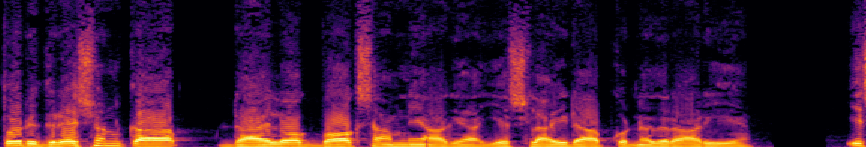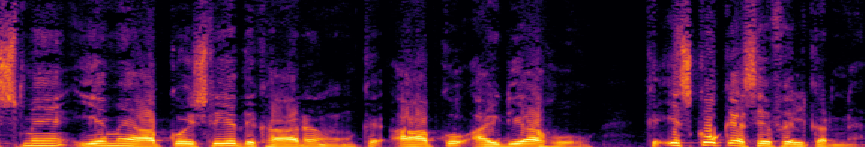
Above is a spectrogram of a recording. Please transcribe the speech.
تو ریگریشن کا ڈائلگ باکس سامنے آ گیا۔ یہ سلائیڈ آپ کو نظر آ رہی ہے۔ اس میں یہ میں آپ کو اس لیے دکھا رہا ہوں کہ آپ کو آئیڈیا ہو کہ اس کو کیسے فل کرنا ہے۔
